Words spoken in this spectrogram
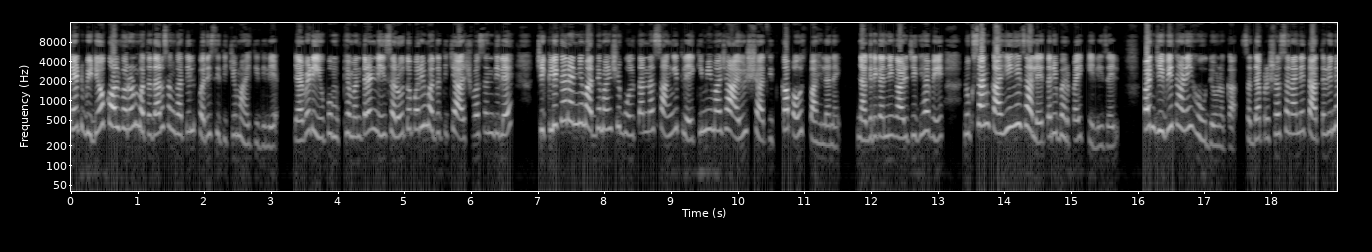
थेट व्हिडिओ कॉलवरून मतदारसंघातील परिस्थितीची माहिती दिली आहे. यावेळी उपमुख्यमंत्र्यांनी सर्वतोपरी मदतीचे आश्वासन दिले. चिखलीकर यांनी माध्यमांशी बोलताना सांगितले की मी माझ्या आयुष्यात इतका पाऊस पाहिला नाही. नागरिकांनी काळजी घ्यावी. नुकसान काहीही झाले तरी भरपाई केली जाईल. पण जीवितहानी होऊ देऊ नका. सध्या प्रशासनाने तातडीने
